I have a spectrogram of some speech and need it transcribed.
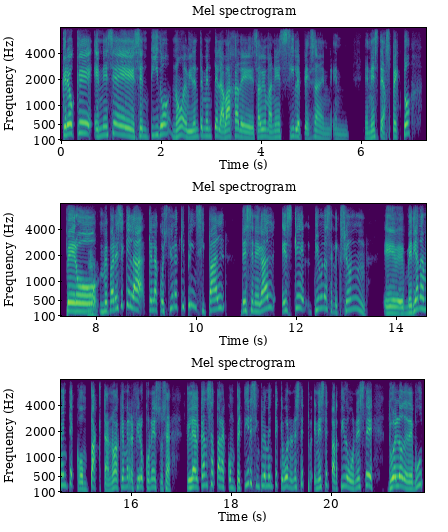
Creo que en ese sentido, ¿no? Evidentemente la baja de Sabio Mané sí le pesa en, en, en este aspecto, pero sí. me parece que la, que la cuestión aquí principal de Senegal es que tiene una selección eh, medianamente compacta, ¿no? ¿A qué me refiero con esto? O sea, le alcanza para competir simplemente que, bueno, en este, en este partido o en este duelo de debut,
